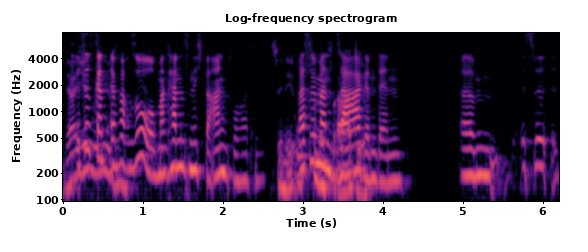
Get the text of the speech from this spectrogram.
Ja, es ist ganz einfach so, man kann es nicht beantworten. Ist Was will man Frage. sagen denn? Ähm, es, äh,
